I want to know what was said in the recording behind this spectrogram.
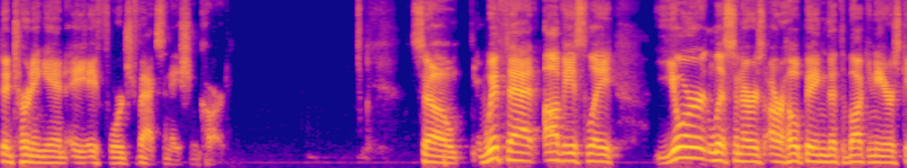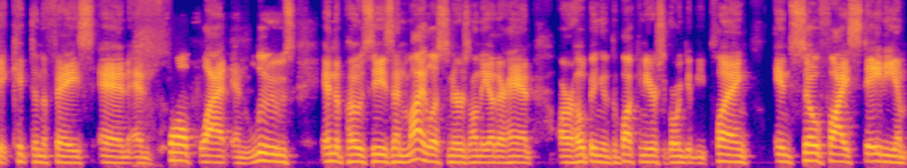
than turning in a, a forged vaccination card. So, with that, obviously, your listeners are hoping that the Buccaneers get kicked in the face and and fall flat and lose in the postseason. My listeners, on the other hand, are hoping that the Buccaneers are going to be playing in SoFi Stadium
